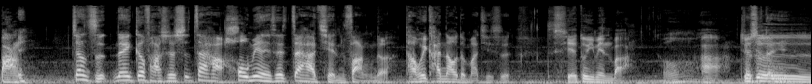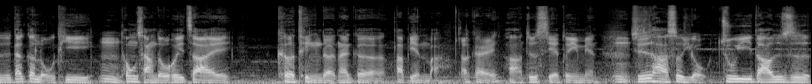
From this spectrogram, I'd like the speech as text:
砰！这样子，那个法师是在他后面还是在他前方的？他会看到的嘛？其实，斜对面吧，哦，啊，就是那个楼梯，嗯通常都会在客厅的那个那边吧，OK，啊，就是斜对面。嗯其实他是有注意到，就是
